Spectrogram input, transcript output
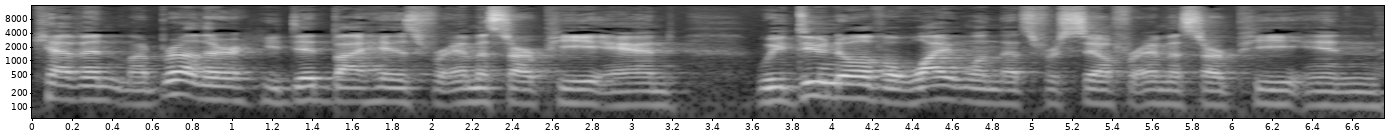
Kevin, my brother, he did buy his for MSRP and we do know of a white one that's for sale for MSRP in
